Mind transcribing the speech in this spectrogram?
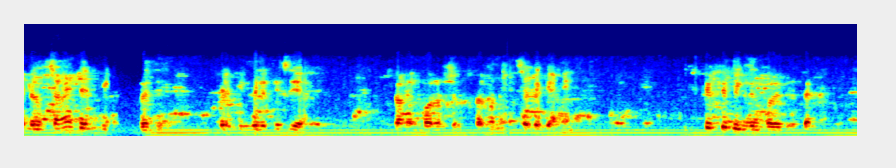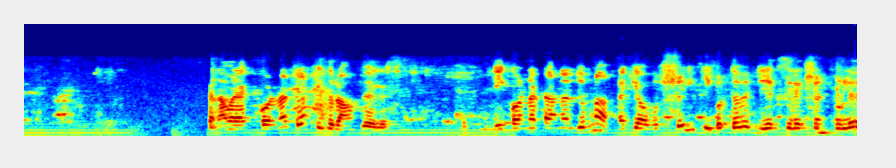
এটা হচ্ছে আমি টেন করে দিই। টেন অনেক বড় তার মানে সেটাকে আমি ফিফটি পিক্সেল করে দিই, দেখেন। আমার এক কর্নারটা কিন্তু রাউন্ড হয়ে গেছে। এই কর্নারটা আনার জন্য আপনাকে অবশ্যই কি করতে হবে ডিরেক্ট সিলেকশন টুলে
